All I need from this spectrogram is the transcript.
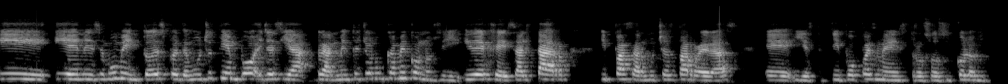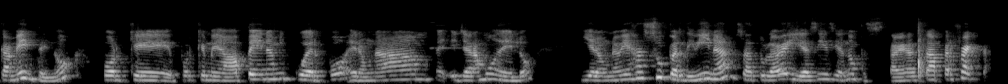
Y, y, en ese momento, después de mucho tiempo, ella decía, realmente yo nunca me conocí y dejé saltar y pasar muchas barreras eh, y este tipo pues me destrozó psicológicamente, ¿no? Porque, porque me daba pena mi cuerpo, era una, ella era modelo y era una vieja súper divina, o sea, tú la veías y decías, no, pues esta vieja está perfecta,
